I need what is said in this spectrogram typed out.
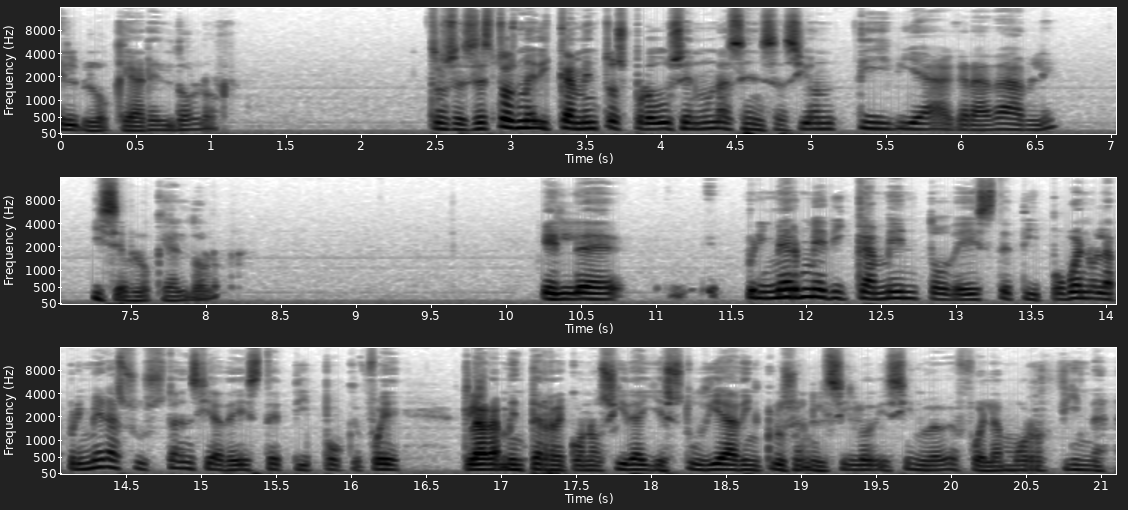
el bloquear el dolor. Entonces, estos medicamentos producen una sensación tibia, agradable, y se bloquea el dolor. El eh, primer medicamento de este tipo, bueno, la primera sustancia de este tipo que fue claramente reconocida y estudiada incluso en el siglo XIX fue la morfina,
